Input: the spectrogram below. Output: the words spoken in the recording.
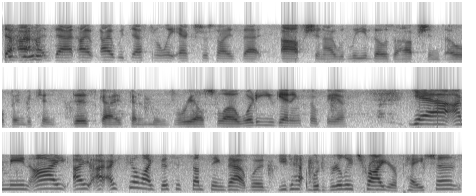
that I, Mhm. that I, I would definitely exercise that option. I would leave those options open because this guy's going to move real slow. What are you getting, Sophia? Yeah, I mean, I, I I feel like this is something that would you'd ha- would really try your patience,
